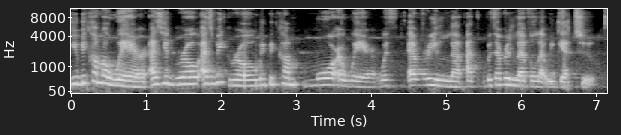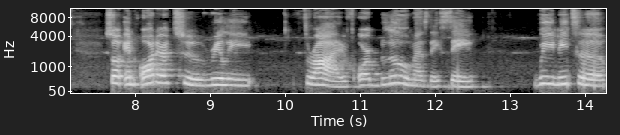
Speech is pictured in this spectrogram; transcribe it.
you become aware. As you grow as we grow we become more aware with every le- at, with every level that we get to. So in order to really thrive or bloom as they say we need to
